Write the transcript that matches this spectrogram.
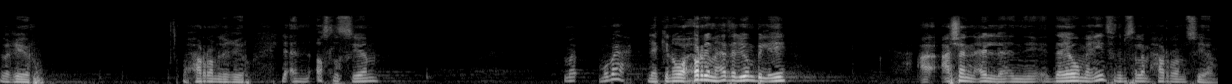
لغيره. محرم لغيره. لأن أصل الصيام مباح. لكن هو حرم هذا اليوم بالإيه؟ عشان علة. أن ده يوم عيد فالنبي صلى الله عليه وسلم حرم صيامه.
